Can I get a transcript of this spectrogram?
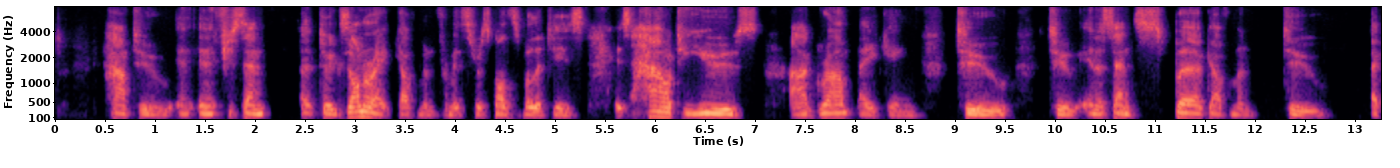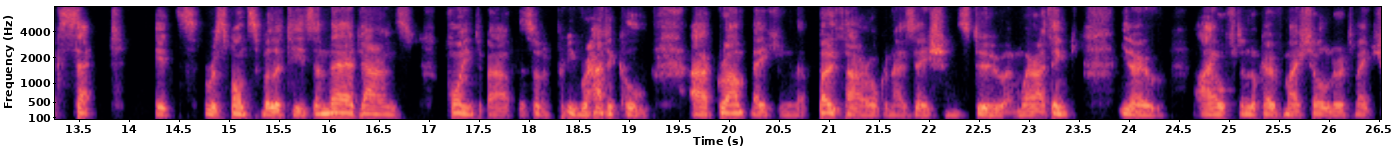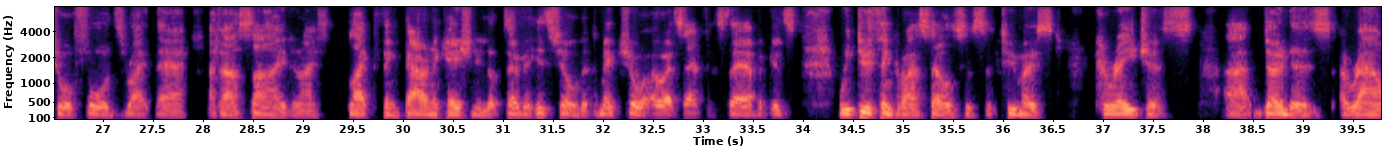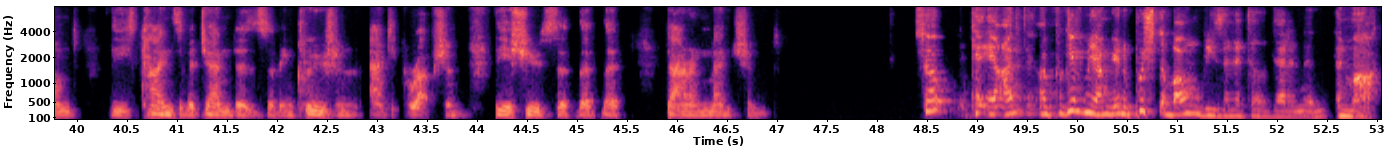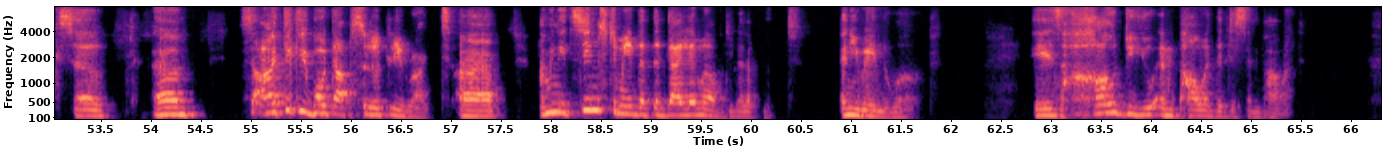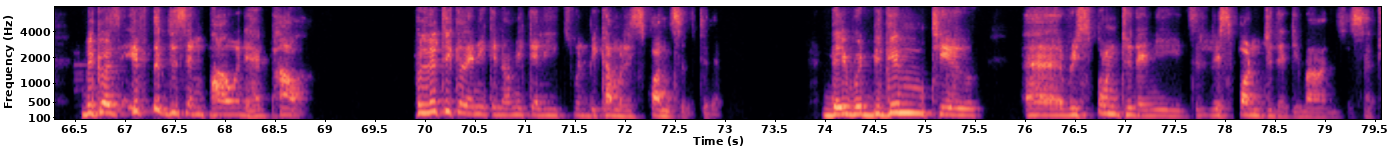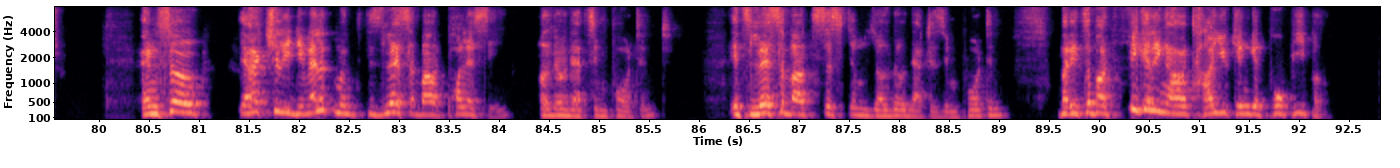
how to, if you send, uh, to exonerate government from its responsibilities, it's how to use our grant making to to, in a sense, spur government to accept its responsibilities. And there, Darren's point about the sort of pretty radical uh, grant making that both our organizations do, and where I think, you know, I often look over my shoulder to make sure Ford's right there at our side. And I like to think Darren occasionally looks over his shoulder to make sure OSF is there because we do think of ourselves as the two most courageous uh, donors around these kinds of agendas of inclusion, anti-corruption, the issues that, that, that Darren mentioned. So, okay, I'm, I'm, forgive me, I'm going to push the boundaries a little, Darren and, and Mark. So, um, so I think you're both absolutely right. Uh, I mean, it seems to me that the dilemma of development anywhere in the world is how do you empower the disempowered? Because if the disempowered had power, political and economic elites would become responsive to them. They would begin to uh, respond to their needs, respond to their demands, etc. And so actually development is less about policy, although that's important. It's less about systems, although that is important, but it's about figuring out how you can get poor people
